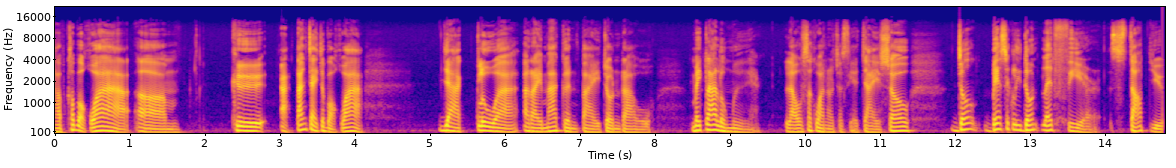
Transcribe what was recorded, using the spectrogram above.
ครับเขาบอกว่าเอิ่มคืออะตั้งใจจะบอกว่า อยากกลัวอะไรมากเกินไปจนเรา ไม่กล้าลงมือแล้วสักวันเราจะเสียใจ so don't basically don't let fear stop you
